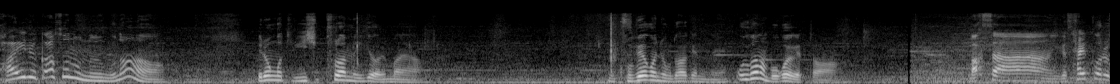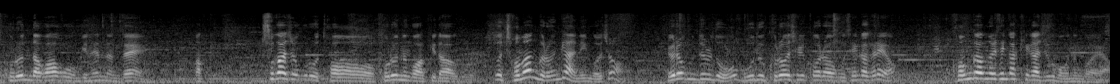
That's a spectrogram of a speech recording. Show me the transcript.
과일을 까서 놓는구나. 이런 것들 20% 하면 이게 얼마야? 900원 정도 하겠네. 어 이거 하나 먹어야겠다. 막상 이거 살 거를 고른다고 하고 오긴 했는데 막 추가적으로 더 고르는 것 같기도 하고. 이거 저만 그런 게 아닌 거죠? 여러분들도 모두 그러실 거라고 생각을 해요. 건강을 생각해 가지고 먹는 거예요.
